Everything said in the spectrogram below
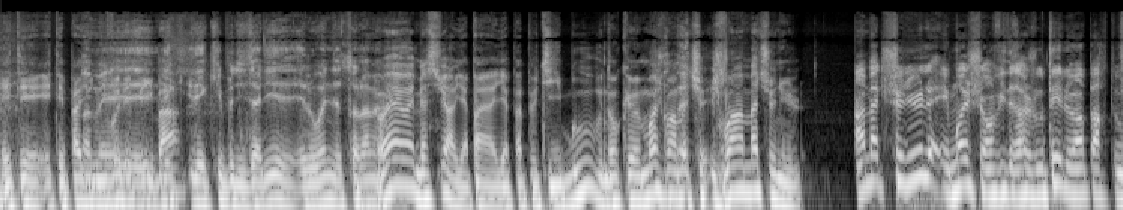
étaient, étaient pas du niveau des Pays-Bas. l'équipe d'Italie est loin d'être la même. Ouais, ouais, bien sûr, il n'y a pas, il y a pas petit bout. Donc euh, moi, je vois un match, je vois un match nul. Un match nul et moi j'ai envie de rajouter le 1 partout.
